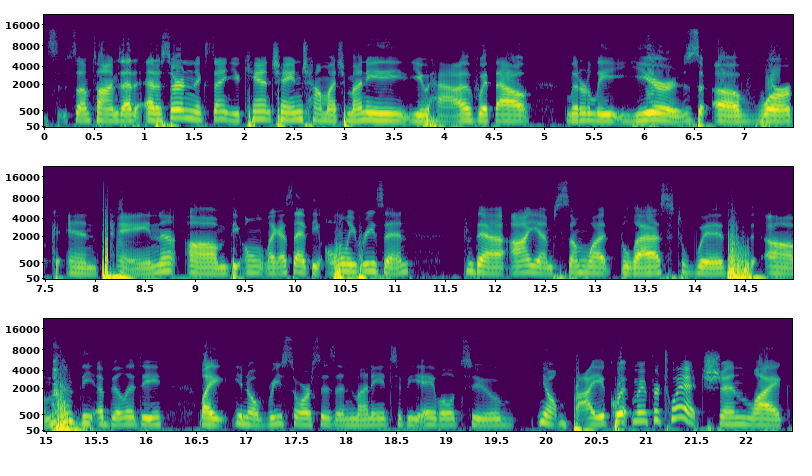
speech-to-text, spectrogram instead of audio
sometimes at, at a certain extent, you can't change how much money you have without literally years of work and pain. Um, the only, like I said, the only reason that I am somewhat blessed with um, the ability, like, you know, resources and money to be able to, you know, buy equipment for Twitch and like,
